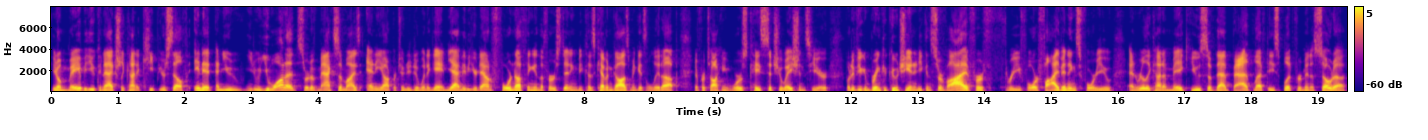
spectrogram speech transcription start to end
you know maybe you can actually kind of keep yourself in it, and you you you want to sort of maximize any opportunity to win a game. Yeah, maybe you're down four nothing in the first inning because Kevin Gausman gets lit up. If we're talking worst case situations here, but if you can bring Kikuchi in and he can survive for three, four, five innings for you and really kind of make use of that bad lefty split for Minnesota,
